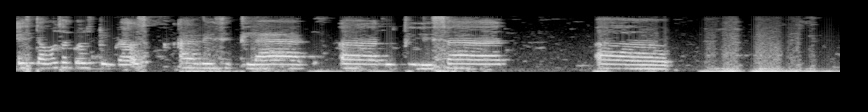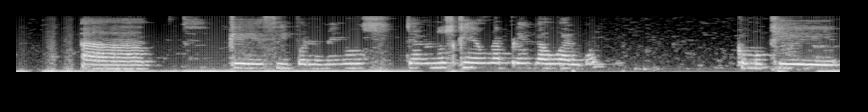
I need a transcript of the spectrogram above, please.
estamos acostumbrados a reciclar, a reutilizar, a, que si por lo menos ya no nos queda una prenda o algo, como que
